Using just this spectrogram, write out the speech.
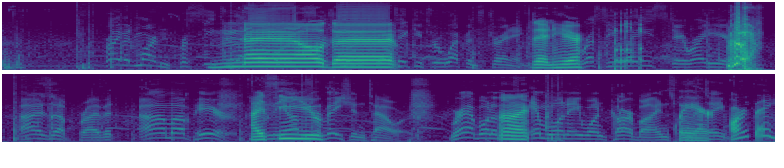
Let's go. Private Martin, proceed to that Nailed it. Take you through weapons training. Didn't The hear. rest of you ladies, stay right here. Eyes up, Private. I'm up here. I see you. tower. Grab one of those Alright. M1A1 carbines from Where the table. are they?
